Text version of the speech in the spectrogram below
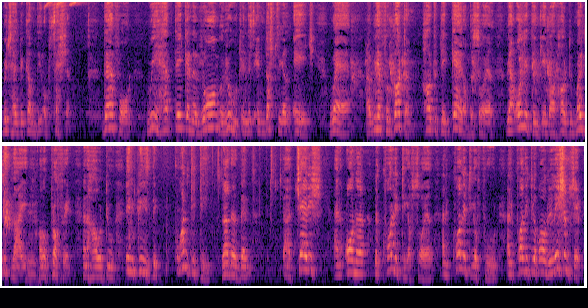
which has become the obsession. Therefore, we have taken a wrong route in this industrial age where uh, we have forgotten how to take care of the soil. We are only thinking about how to multiply our profit and how to increase the quantity rather than uh, cherish and honor the quality of soil and quality of food and quality of our relationship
